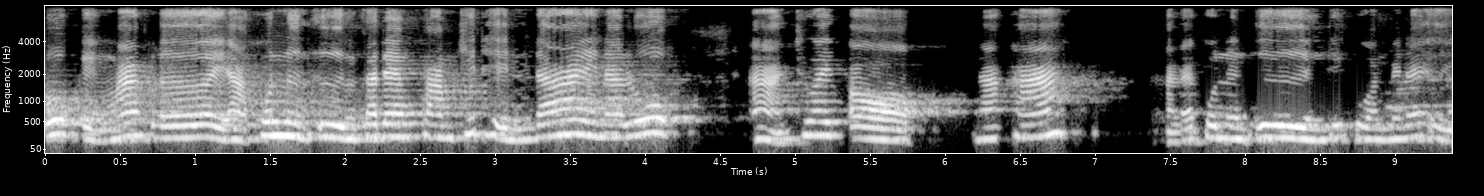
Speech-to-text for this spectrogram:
ลูกเก่งมากเลยอ่าคนอื่นๆ แสดงความคิดเห็นได้นะลูกอ่า ช่วยตอบนะคะอ่าและคนอื่นๆที่ควรไม่ได้เอ่ย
